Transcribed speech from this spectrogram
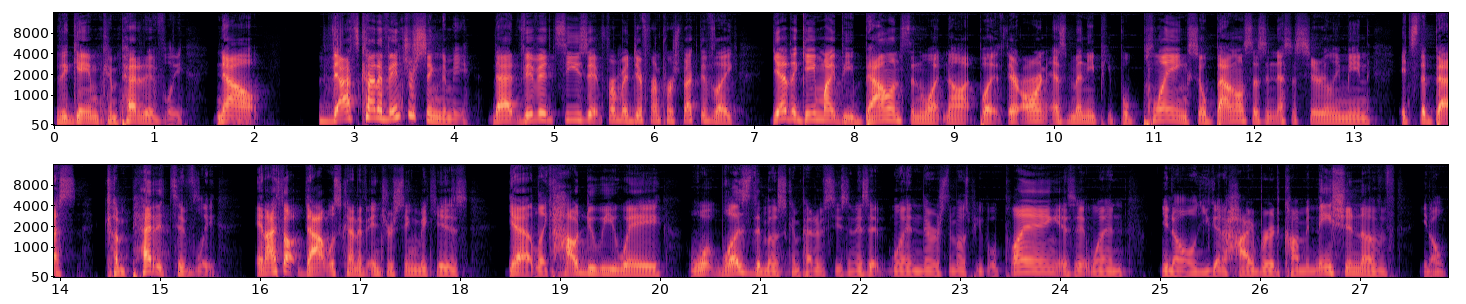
the game competitively. Now, that's kind of interesting to me that Vivid sees it from a different perspective. Like, yeah, the game might be balanced and whatnot, but there aren't as many people playing. So, balance doesn't necessarily mean it's the best competitively. And I thought that was kind of interesting because, yeah, like, how do we weigh what was the most competitive season? Is it when there's the most people playing? Is it when, you know, you get a hybrid combination of, you know,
